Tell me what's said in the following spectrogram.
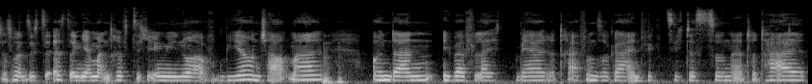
dass man sich zuerst denkt, ja, man trifft sich irgendwie nur auf ein Bier und schaut mal. Mhm. Und dann über vielleicht mehrere Treffen sogar entwickelt sich das zu einer total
